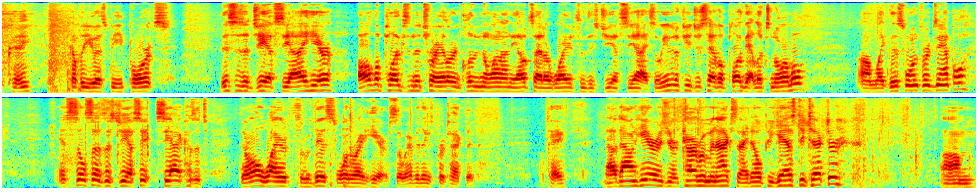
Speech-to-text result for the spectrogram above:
Okay, a couple USB ports. This is a GFCI here. All the plugs in the trailer, including the one on the outside, are wired through this GFCI. So even if you just have a plug that looks normal, um, like this one for example, it still says it's GFCI because it's they're all wired through this one right here. So everything's protected. Okay. Now down here is your carbon monoxide LP gas detector. Um,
